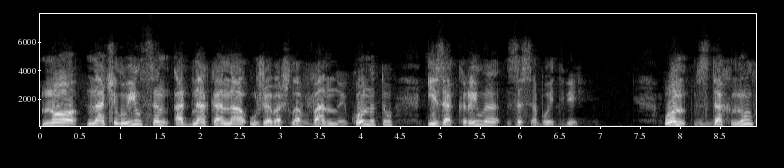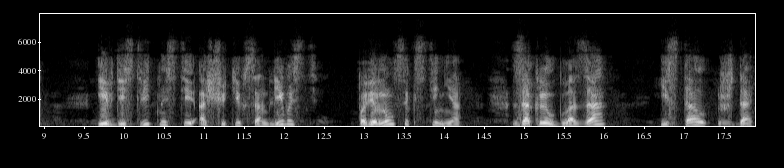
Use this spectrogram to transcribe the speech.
Но начал Уилсон, однако она уже вошла в ванную комнату и закрыла за собой дверь. Он вздохнул и, в действительности ощутив сонливость, повернулся к стене, закрыл глаза и стал ждать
